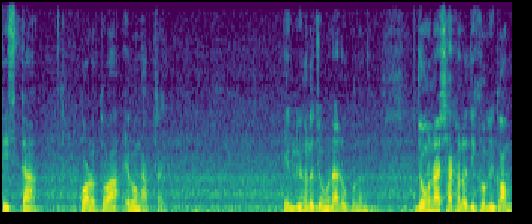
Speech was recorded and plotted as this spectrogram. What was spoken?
তিস্তা, করতোয়া এবং আত্রাই। এগুলি হলো যমুনার উপনদী। যমুনার শাখা নদী খুবই কম।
